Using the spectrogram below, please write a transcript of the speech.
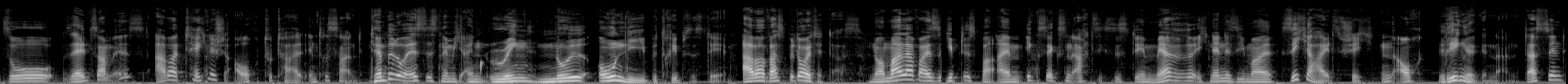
so seltsam ist, aber technisch auch total interessant. Temple OS ist nämlich ein Ring 0 Only Betriebssystem. Aber was bedeutet das? Normalerweise gibt es bei einem x86-System mehrere, ich nenne sie mal Sicherheitsschichten, auch Ringe genannt. Das sind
